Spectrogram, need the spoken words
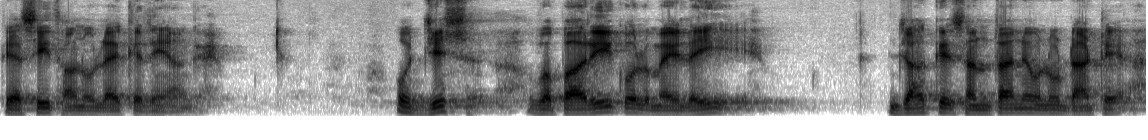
ਤੇ ਅਸੀਂ ਤੁਹਾਨੂੰ ਲੈ ਕੇ ਦੇਵਾਂਗੇ। ਉਹ ਜਿਸ ਵਪਾਰੀ ਕੋਲ ਮੈਂ ਲਈ, ਜਾ ਕੇ ਸੰਤਾਂ ਨੇ ਉਹਨੂੰ ਡਾਂਟਿਆ,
